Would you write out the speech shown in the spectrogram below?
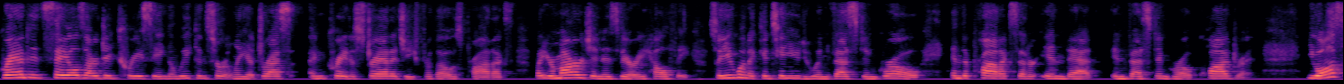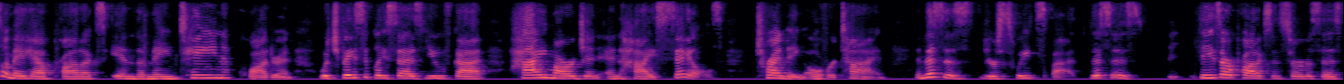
Granted, sales are decreasing, and we can certainly address and create a strategy for those products, but your margin is very healthy. So you want to continue to invest and grow in the products that are in that invest and grow quadrant. You also may have products in the maintain quadrant, which basically says you've got high margin and high sales trending over time. And this is your sweet spot. This is these are products and services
